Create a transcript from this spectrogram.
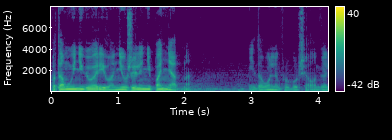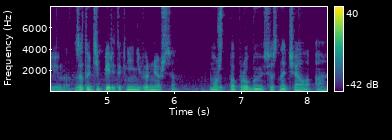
Потому и не говорила. Неужели непонятно?» Недовольно пробурчала Галина. «Зато теперь ты к ней не вернешься. Может, попробуем все сначала, а?»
